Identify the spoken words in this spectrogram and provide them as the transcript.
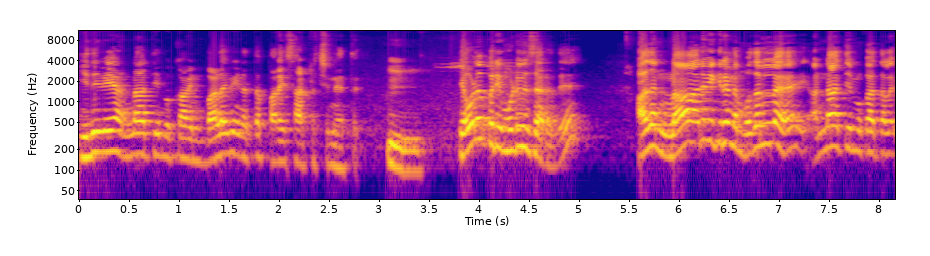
இதுவே அதிமுகவின் பலவீனத்தை பறைசாற்றுச்சு ம். எவ்வளவு பெரிய முடிவு சார் அது? அதை நான் அறிவிக்கிறேன். நான் முதல்ல அதிமுக தலை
